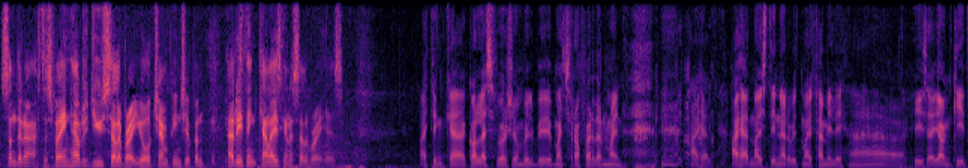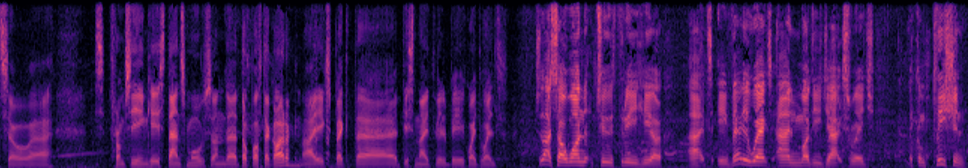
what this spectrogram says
Sunday night after Spain, how did you celebrate your championship and how do you think Kalle is going to celebrate his? I think uh, Kalle's version will be much rougher than mine. I had I had nice dinner with my family. Uh, he's a young kid, so uh, from seeing his dance moves on the top of the car, I expect uh, this night will be quite wild. So that's our one, two, three here at a very wet and muddy Jacks Ridge. The completion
